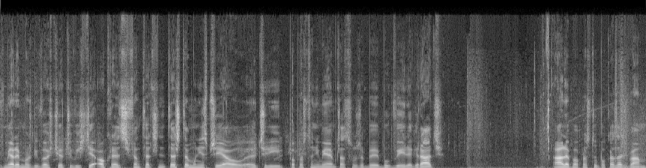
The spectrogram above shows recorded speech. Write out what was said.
w miarę możliwości, oczywiście okres świąteczny też temu nie sprzyjał, y, czyli po prostu nie miałem czasu, żeby Bóg wie ile grać ale po prostu pokazać Wam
